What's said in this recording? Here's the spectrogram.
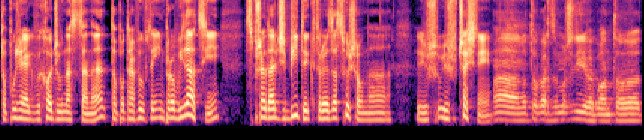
to później jak wychodził na scenę, to potrafił w tej improwizacji sprzedać bity, które zasłyszał na, już, już wcześniej. A, no to bardzo możliwe, bo on to,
